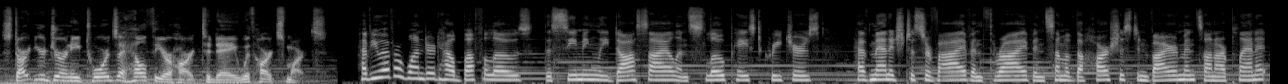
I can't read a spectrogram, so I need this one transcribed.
Start your journey towards a healthier heart today with Heart Smarts. Have you ever wondered how buffaloes, the seemingly docile and slow-paced creatures, have managed to survive and thrive in some of the harshest environments on our planet?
